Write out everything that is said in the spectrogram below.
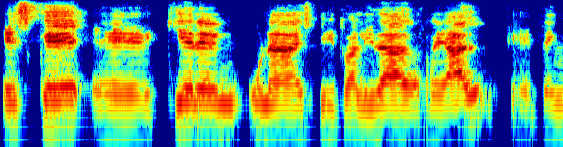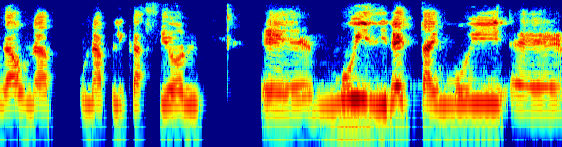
es que eh, quieren una espiritualidad real, que tenga una, aplicación eh, muy directa y muy, eh,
